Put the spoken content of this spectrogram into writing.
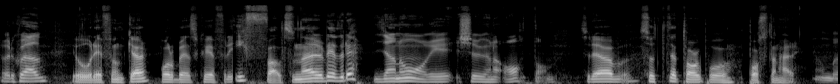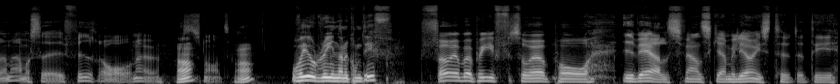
Hur är det själv? Jo, det funkar. Hållbarhetschef för If alltså. När blev du det? Januari 2018. Så det har suttit ett tag på posten här. Det börjar närma sig fyra år nu Ja. snart. Ja. Och vad gjorde du innan du kom till If? Före jag började på IF så var jag på IVL, Svenska Miljöinstitutet, i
